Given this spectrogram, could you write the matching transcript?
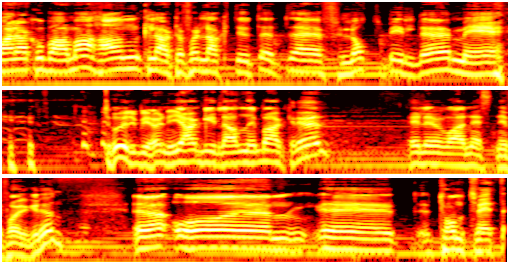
Barack Obama han klarte å få lagt ut et eh, flott bilde med Torbjørn Jagland i bakgrunnen. Eller var nesten i forgrunn. Eh, og eh, Tom Tvedt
